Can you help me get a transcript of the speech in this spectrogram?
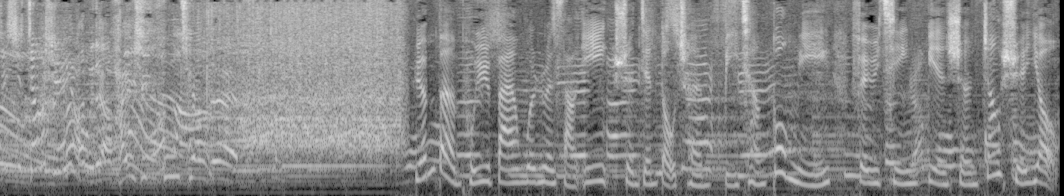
这是张学友的，还有些哭腔的。原本璞玉般温润嗓音，瞬间抖成鼻腔共鸣。费玉清变身张学友，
